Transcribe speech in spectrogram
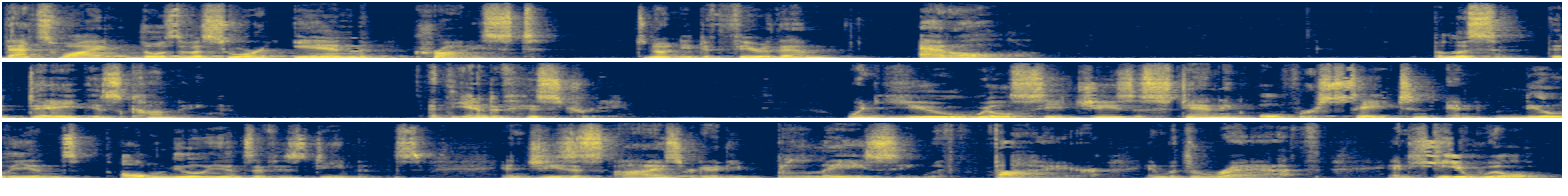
That's why those of us who are in Christ do not need to fear them at all. But listen, the day is coming at the end of history when you will see Jesus standing over Satan and millions, all millions of his demons. And Jesus' eyes are going to be blazing with fire and with wrath. And he will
